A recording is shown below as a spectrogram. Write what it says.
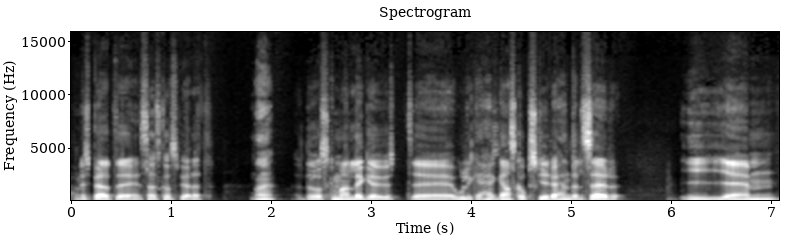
har ni spelat eh, Sällskapsspelet? nej. Då ska man lägga ut eh, olika ganska obskyra händelser i, ehm,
